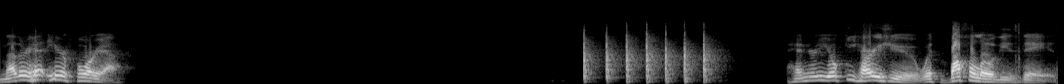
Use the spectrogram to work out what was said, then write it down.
Another hit here for you. Henri Jokiharju with Buffalo these days.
